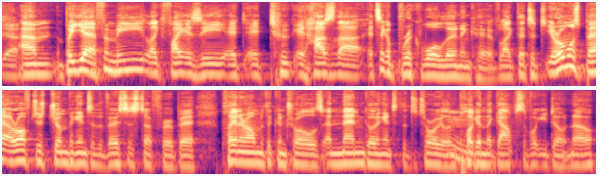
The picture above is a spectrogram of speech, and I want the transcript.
Yeah. Um, but yeah, for me, like Fighter Z, it it took it has that. It's like a brick wall learning curve. Like that, you're almost better off just jumping into the versus stuff for a bit, playing around with the controls, and then going into the tutorial and plugging the gaps of what you don't know.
